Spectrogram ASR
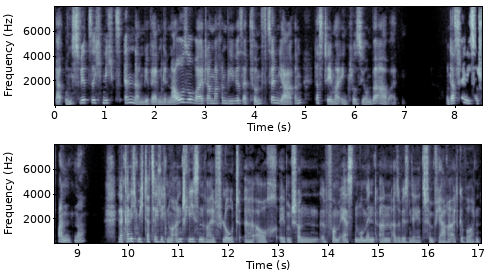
bei uns wird sich nichts ändern. Wir werden genauso weitermachen, wie wir seit 15 Jahren das Thema Inklusion bearbeiten. Und das finde ich so spannend, ne? Da kann ich mich tatsächlich nur anschließen, weil Float äh, auch eben schon äh, vom ersten Moment an, also wir sind ja jetzt fünf Jahre alt geworden,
